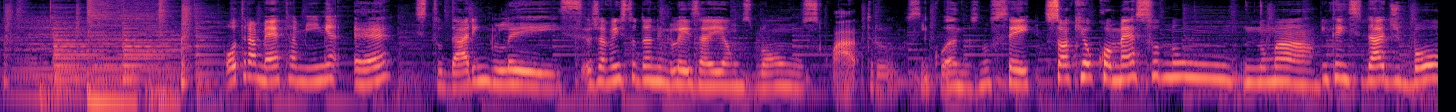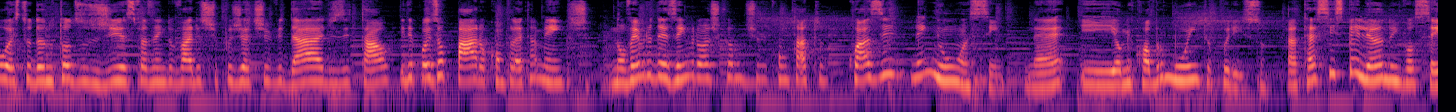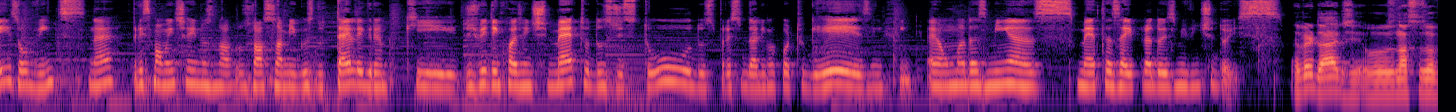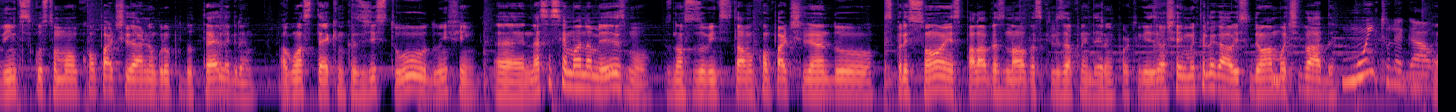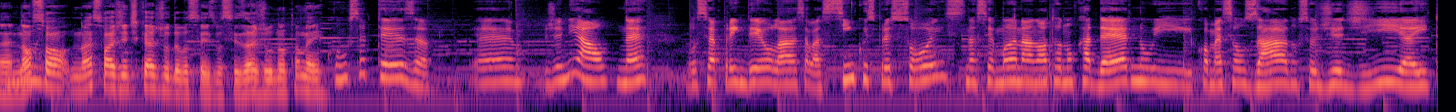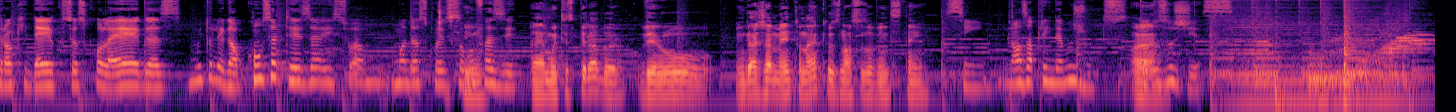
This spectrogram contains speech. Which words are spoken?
Outra meta minha é estudar inglês. Eu já venho estudando inglês aí há uns bons 4, 5 anos, não sei. Só que eu começo num- numa intensidade boa, estudando todos os dias, fazendo vários tipos de atividades e tal. E depois eu paro completamente. Novembro, dezembro, eu acho que eu não tive contato quase nenhum, assim, né? E eu me cobro muito por isso. Até se espelhando em vocês, ouvintes, né? Principalmente aí nos no- os nossos amigos do Telegram, que dividem com a gente métodos de estudos para estudar língua portuguesa, enfim. É uma das minhas metas aí para 2022. É verdade, os nossos ouvintes costumam compartilhar no grupo do Telegram algumas técnicas de estudo, enfim. É, nessa semana mesmo, os nossos ouvintes estavam compartilhando expressões, palavras novas que eles aprenderam em português. Eu achei muito legal, isso deu uma motivada. Muito legal. É, não, muito. só, não é só a gente que ajuda vocês, vocês ajudam também. Com certeza. É genial, né? Você aprendeu lá, sei lá, cinco expressões, na semana anota no caderno e começa a usar no seu dia a dia e troca ideia com seus colegas. Muito legal. Com certeza isso é uma das coisas que eu vou Sim. fazer. É muito inspirador ver o engajamento né, que os nossos ouvintes têm. Sim, nós aprendemos juntos, É. todos os dias.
